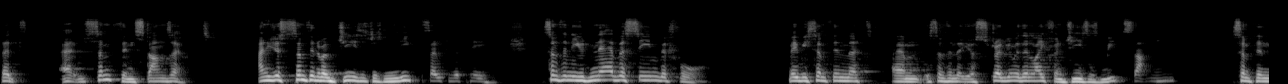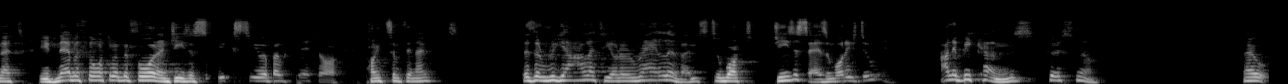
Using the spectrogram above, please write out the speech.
that uh, something stands out. And just something about Jesus just leaps out of the page. Something you'd never seen before. Maybe something that um, something that you're struggling with in life, and Jesus meets that need something that you've never thought about before, and Jesus speaks to you about it or points something out. There's a reality or a relevance to what Jesus says and what he's doing. And it becomes personal. Now,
